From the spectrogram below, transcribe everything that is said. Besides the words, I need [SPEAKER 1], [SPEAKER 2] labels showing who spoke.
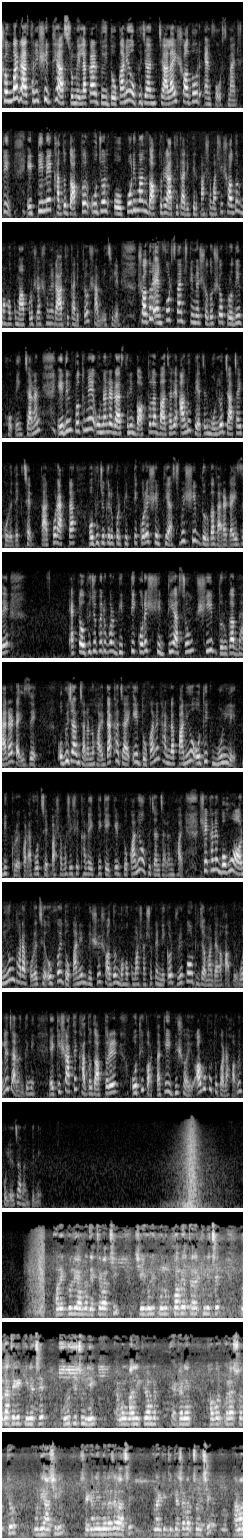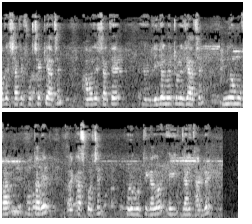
[SPEAKER 1] সোমবার রাজধানীর সিদ্ধি আশ্রম এলাকার দুই দোকানে অভিযান চালায় সদর এনফোর্সমেন্ট টিম। এই টিমে খাদ্য দপ্তর, ওজন ও পরিমাণ দপ্তরের আধিকারিকদের পাশাপাশি সদর মহকুমা প্রশাসনের আধিকারিকরাও সামিল ছিলেন। সদর এনফোর্সমেন্ট টিমের সদস্য প্রদীপ ভৌমিক জানান, এদিন প্রথমে ওনারা রাজধানীর বটতলা বাজারে আলু, পেঁয়াজের মূল্য যাচাই করে দেখছেন। তারপর একটা অভিযোগের উপর ভিত্তি করে সিদ্ধি আশ্রমে শিব দুর্গা ভ্যারাটাইজে একটা অভিযোগের উপর ভিত্তি করে সিদ্ধি আশ্রম শিব দুর্গা ভ্যারাটাইজে অভিযান চালানো হয়। দেখা যায় এই দোকানে ঠান্ডা পানীয় অধিক মূল্যে বিক্রয় করা হচ্ছে। পাশাপাশি সেখানে একটি কেকের দোকানে অভিযান চালানো হয়। সেখানে বহু অনিয়ম ধরা পড়েছে। উভয় দোকানের বিষয়ে সদর মহকুমা শাসকের নিকট রিপোর্ট জমা দেওয়া হবে বলে জানান তিনি। একই সাথে খাদ্য দপ্তরের অধিকর্তাকে এই বিষয়ে অবগত করা হবে বলে জানান তিনি।
[SPEAKER 2] অনেকগুলি আমরা দেখতে পাচ্ছি। সেইগুলি কোনো কবে তারা কিনেছে? কোথা থেকে কিনেছে, কোনো কিছুই নেই। এবং মালিকরা আমরা এখানে খবর করার সত্ত্বেও উনি আসেনি। সেখানে ম্যানেজার আছে, ওনাকে জিজ্ঞাসাবাদ চলছে। আমাদের সাথে ফুড সেফটি আছেন, আমাদের সাথে লিগেল মেট্রোলজি আছেন, নিয়ম মোতাবেক তারা কাজ করছেন। পরবর্তীকালেও এই জারি থাকবে।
